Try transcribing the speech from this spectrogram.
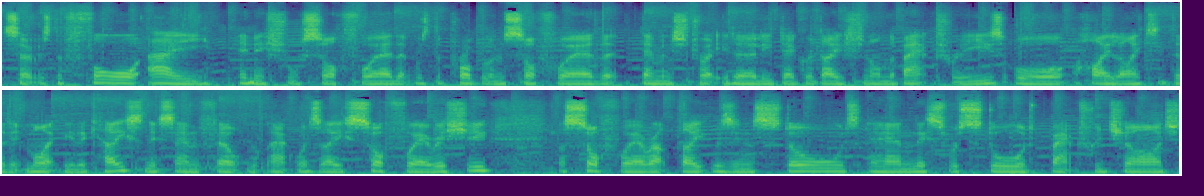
So it was the 4A initial software that was the problem software that demonstrated early degradation on the batteries or highlighted that it might be the case. Nissan felt that that was a software issue. A software update was installed and this restored battery charge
